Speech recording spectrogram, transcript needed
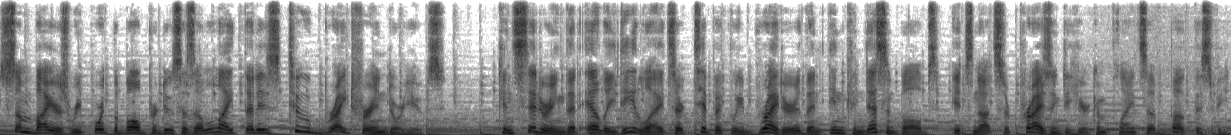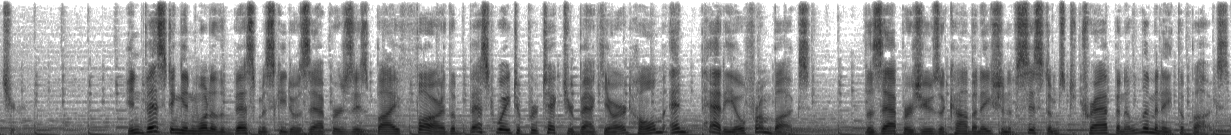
some buyers report the bulb produces a light that is too bright for indoor use. Considering that LED lights are typically brighter than incandescent bulbs, it's not surprising to hear complaints about this feature. Investing in one of the best mosquito zappers is by far the best way to protect your backyard, home, and patio from bugs. The zappers use a combination of systems to trap and eliminate the bugs.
